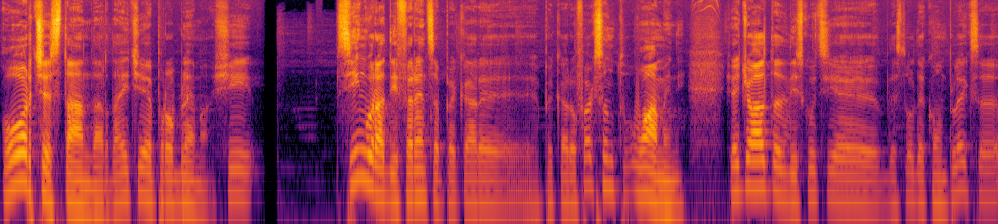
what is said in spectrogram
Orice standard, aici e problema. Și singura diferență pe care, pe care o fac sunt oamenii. Și aici o altă discuție destul de complexă.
